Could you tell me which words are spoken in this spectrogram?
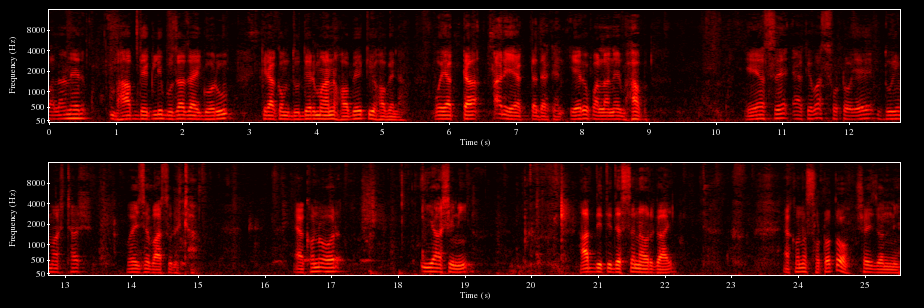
পালানের ভাব দেখলে বোঝা যায় গরু কীরকম দুধের মান হবে কি হবে না। ওই একটা, আর এই একটা দেখেন, এরও পালানের ভাব। এ আছে একেবারে ছোট, এ দুই মাস ঠাস হয়েছে বাছুরিটা। এখনও ওর ই আসেনি। হাত দিতে দিচ্ছে না ওর গায়ে। এখনও ছোট তো, সেই জন্যে।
